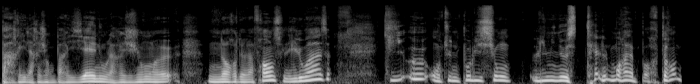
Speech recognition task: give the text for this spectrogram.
Paris, la région parisienne ou la région euh, nord de la France, lilloise, qui eux ont une pollution lumineuse tellement importante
